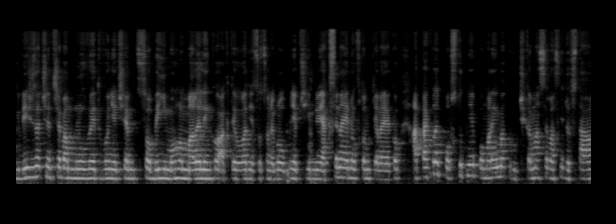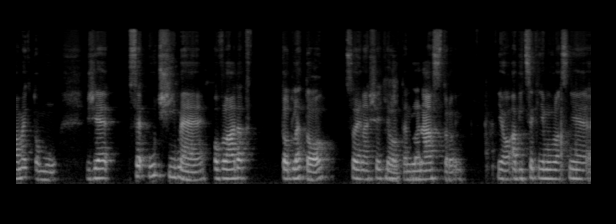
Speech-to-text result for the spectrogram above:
když začne třeba mluvit o něčem, co by jí mohlo malilinko aktivovat, něco, co nebylo úplně příjemné, jak se najednou v tom těle, jako, a takhle postupně pomalýma krůčkama se vlastně dostáváme k tomu, že se učíme ovládat tohleto, co je naše tělo, hmm. tenhle nástroj. Jo, a více k němu vlastně,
